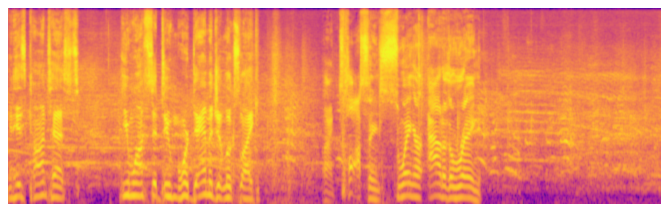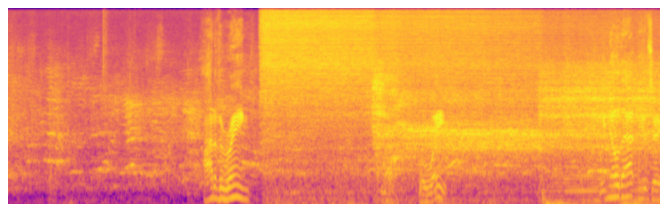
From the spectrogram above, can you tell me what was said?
in his contests. He wants to do more damage, it looks like. And tossing Swinger out of the ring. Out of the ring. Wait. We know that music.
